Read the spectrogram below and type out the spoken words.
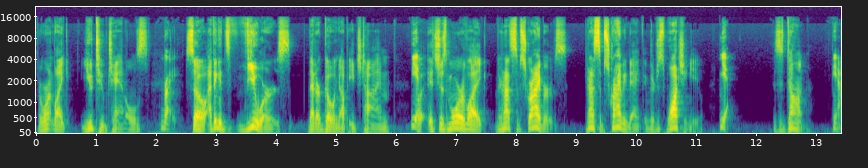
there weren't like YouTube channels. Right. So I think it's viewers that are going up each time. Yeah. But it's just more like they're not subscribers. They're not subscribing to anything. They're just watching you. Yeah. This is dumb. Yeah.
